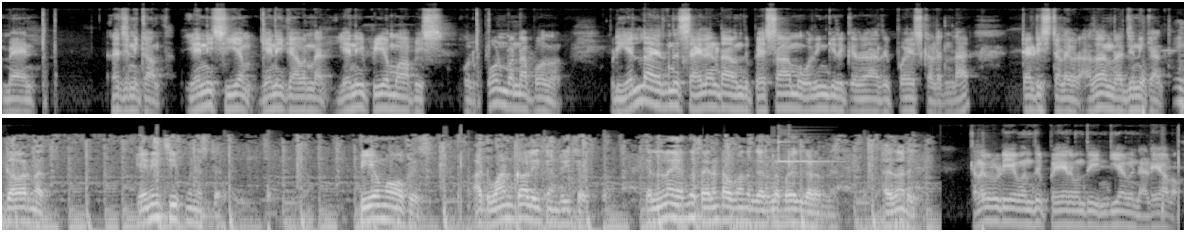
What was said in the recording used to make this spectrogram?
man Rajinikanth any CM any governor any PM office ஒரு ஃபோன் பண்ணால் போதும். இப்படி எல்லாம் இருந்து சைலண்டாக வந்து பேசாமல் ஒதுங்கி இருக்கிறாரு போயஸ் கடனில் டெடிஸ் தலைவர் அதான் Rajinikanth. Governor any chief minister PMO office at one call you can reach out எல்லாம் இருந்து சைலண்டா உட்காந்துருக்காருல போயது கடல்ல அதுதான் இருக்கு தலைவருடைய வந்து பெயர் வந்து இந்தியாவின் அடையாளம்.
